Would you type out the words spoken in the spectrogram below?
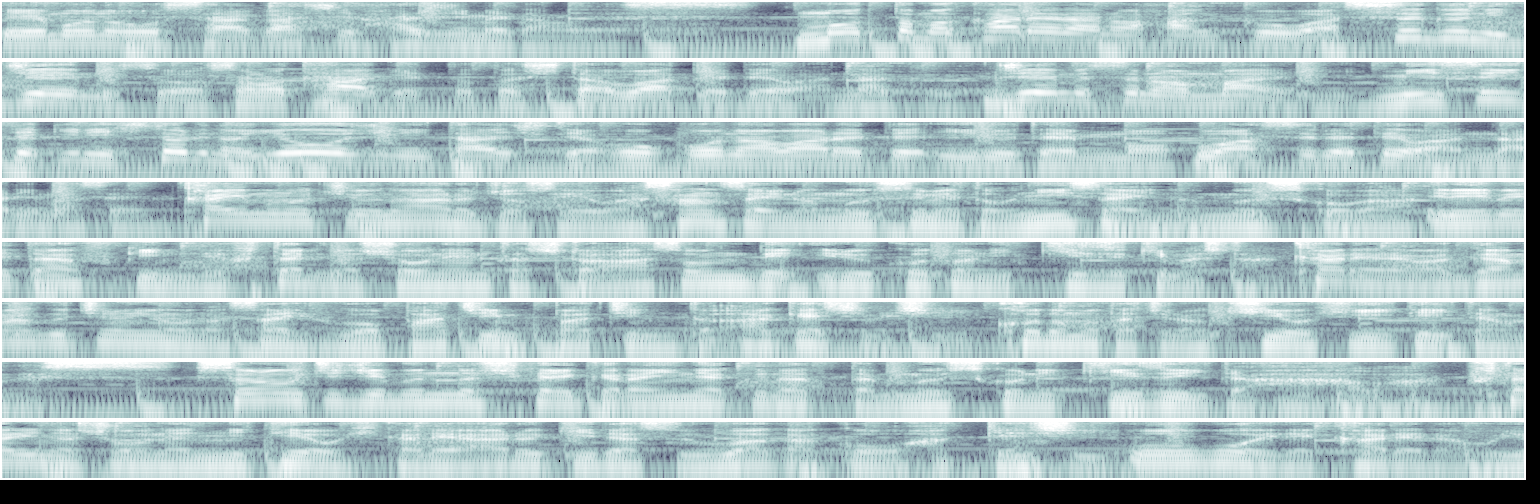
獲物を探し始めたのです。もっとも彼らの犯行はすぐにジェームスをそのターゲットとしたわけではなく、ジェームスの前に未遂的に一人の幼児に対して行われている点も忘れてはなりません。買い物中のある女性は3歳の娘と2歳の息息子がエレベーター付近で二人の少年たちと遊んでいることに気づきました。彼らはガマ口のような財布をパチンパチンと開け閉めし、子供たちの気を引いていたのです。そのうち自分の視界からいなくなった息子に気づいた母は、二人の少年に手を引かれ歩き出す我が子を発見し、大声で彼らを呼び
